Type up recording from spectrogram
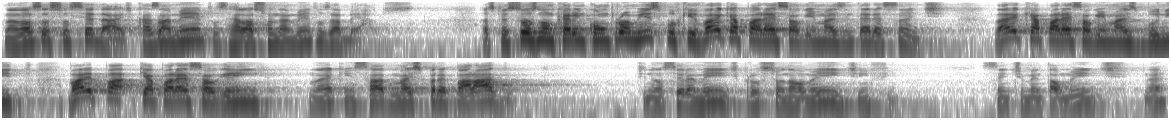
Na nossa sociedade, casamentos, relacionamentos abertos. As pessoas não querem compromisso porque vai que aparece alguém mais interessante, vai que aparece alguém mais bonito, vai que aparece alguém, não é, quem sabe, mais preparado financeiramente, profissionalmente, enfim, sentimentalmente, né?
